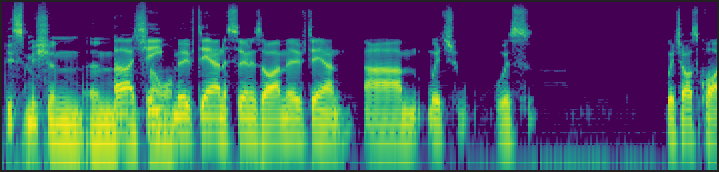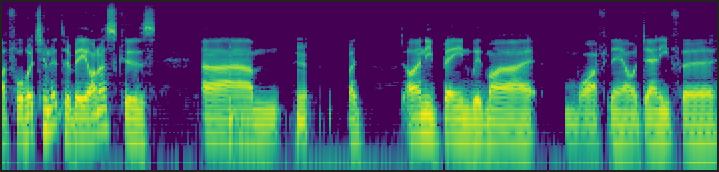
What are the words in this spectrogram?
this mission? And, uh, and she so moved down as soon as I moved down, um, which was which I was quite fortunate to be honest, because um, yeah. I only been with my wife now, Danny, for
